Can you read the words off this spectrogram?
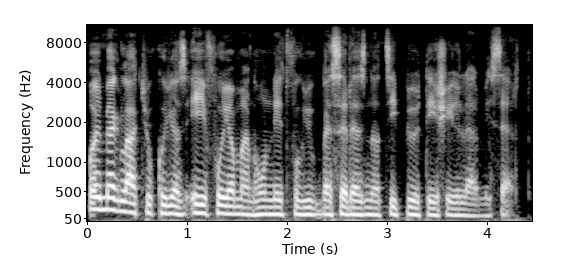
Majd meglátjuk, hogy az éj folyamán honnét fogjuk beszerezni a cipőt és élelmiszert.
